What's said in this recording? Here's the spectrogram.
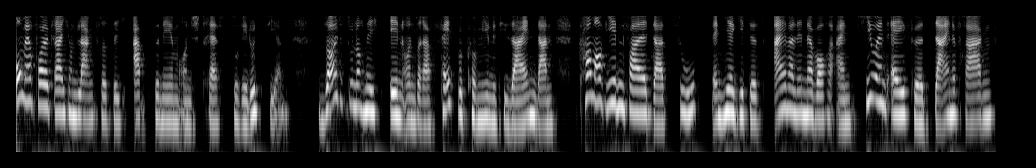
um erfolgreich und langfristig abzunehmen und Stress zu reduzieren. Solltest du noch nicht in unserer Facebook-Community sein, dann komm auf jeden Fall dazu, denn hier gibt es einmal in der Woche ein QA für deine Fragen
